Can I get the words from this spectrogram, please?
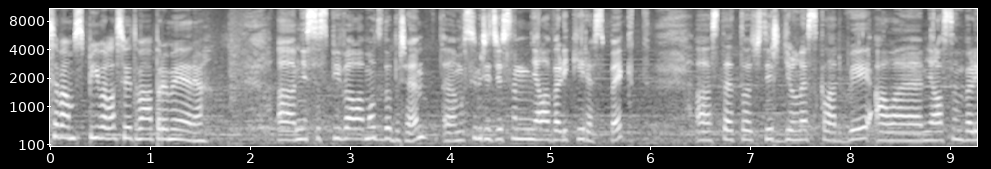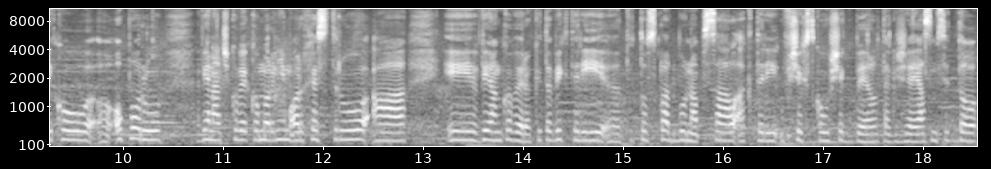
se vám zpívala světová premiéra? Mně se zpívala moc dobře. Musím říct, že jsem měla veliký respekt z této čtyřdílné skladby, ale měla jsem velikou oporu v Janáčkově komorním orchestru a i v Jankovi Rokitovi, který tuto skladbu napsal a který u všech zkoušek byl, takže já jsem si to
